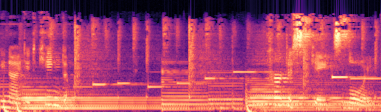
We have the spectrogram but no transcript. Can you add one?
United Kingdom. Curtis Gates Lloyd.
